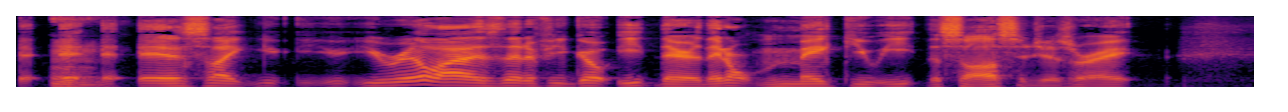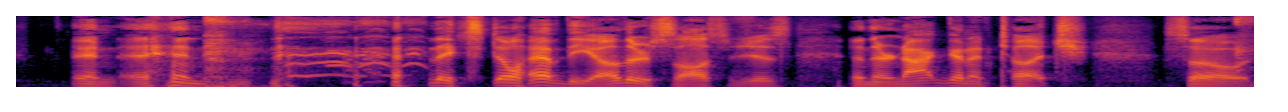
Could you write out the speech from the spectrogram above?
Mm. it- it's like you, you you realize that if you go eat there, they don't make you eat the sausages, right? And and they still have the other sausages, and they're not going to touch. So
